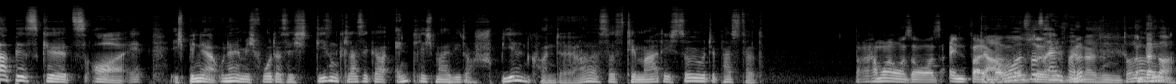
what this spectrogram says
Gorilla Biscuits. Oh, äh, ich bin ja unheimlich froh, dass ich diesen Klassiker endlich mal wieder spielen konnte. Ja, dass das thematisch so gut gepasst hat. Da haben wir uns auch was einfallen Da haben wir uns was Schönes, einfallen lassen. Und dann,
